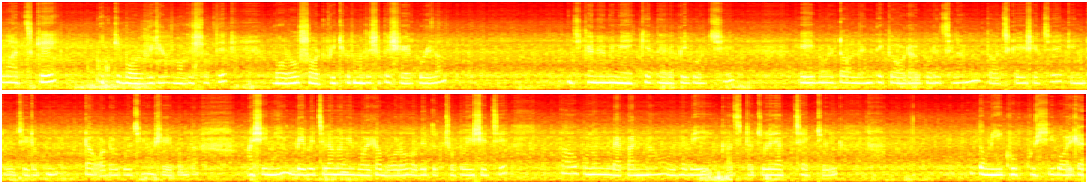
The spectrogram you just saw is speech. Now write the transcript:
তো আজকে একটি বড় ভিডিও তোমাদের সাথে, বড় শর্ট ভিডিও তোমাদের সাথে শেয়ার করলাম। যেখানে আমি মেয়েকে থেরাপি করছি। এই বলটা অনলাইন থেকে অর্ডার করেছিলাম, তো আজকে এসেছে, কিন্তু যেরকমটা অর্ডার করেছিলাম, সেরকমটা আসেনি। ভেবেছিলাম আমি বলটা বড় হবে, তো ছোট এসেছে। তাও কোনো ব্যাপার না, ওইভাবেই কাজটা চলে যাচ্ছে অ্যাকচুয়ালি তো মেয়ে খুব খুশি বলটা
